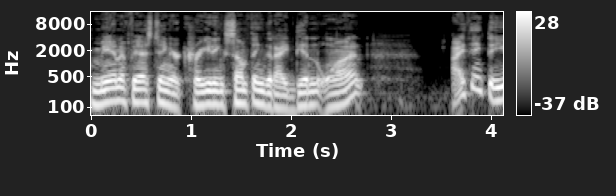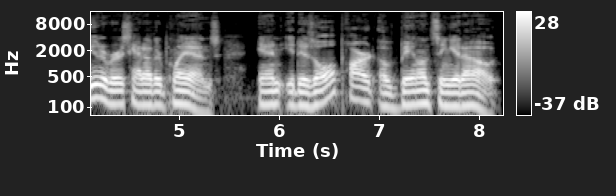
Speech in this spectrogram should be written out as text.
manifesting or creating something that I didn't want, I think the universe had other plans, and it is all part of balancing it out.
